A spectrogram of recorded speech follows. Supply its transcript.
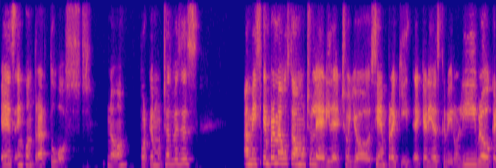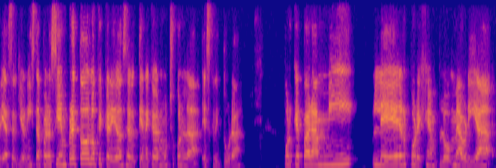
es encontrar tu voz, ¿no? Porque muchas veces, a mí siempre me ha gustado mucho leer y de hecho yo siempre he querido escribir un libro, quería ser guionista, pero siempre todo lo que he querido hacer tiene que ver mucho con la escritura, porque para mí leer, por ejemplo, me abría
